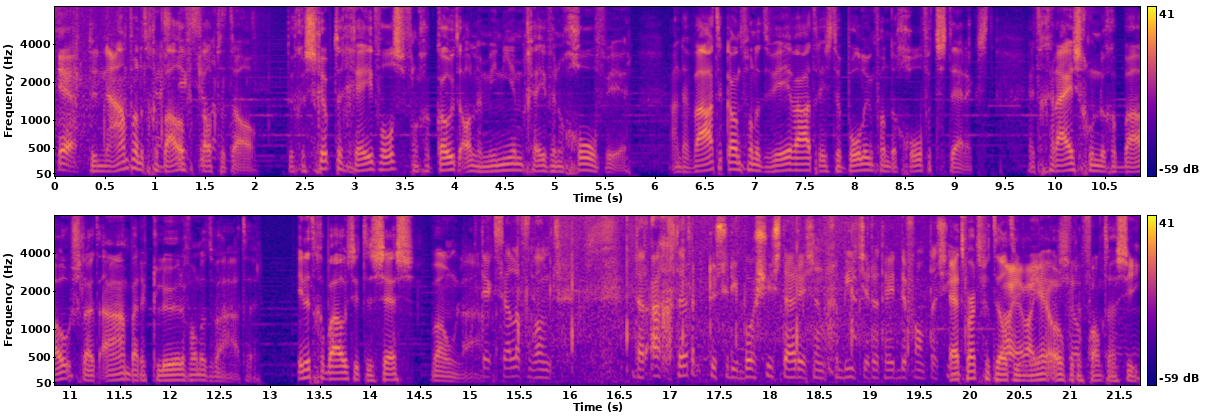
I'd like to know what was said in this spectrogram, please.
zijn. De naam van het gebouw verklapt het al. De geschubte gevels van gecoat aluminium geven een golfweer. Aan de waterkant van het weerwater is de bolling van de golf het sterkst. Het grijsgroene gebouw sluit aan bij de kleuren van het water. In het gebouw zitten zes woonlagen. De architect zelf woont daarachter, tussen die bosjes, daar is een gebiedje dat heet de Fantasie. Edward vertelt Oh ja, hier meer over de fantasie.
